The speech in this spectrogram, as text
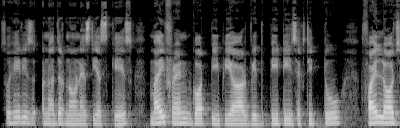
So here is another non-SDS case. My friend got PPR with PT62 file lodge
